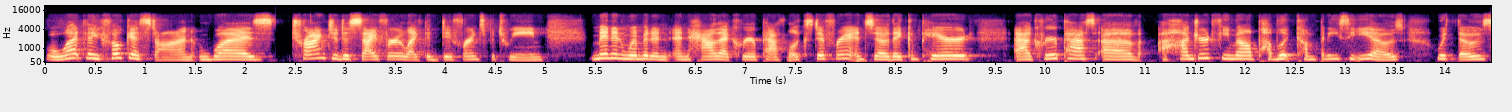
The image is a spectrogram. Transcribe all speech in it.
what they focused on was trying to decipher like the difference between men and women and, and how that career path looks different. And so they compared a career paths of 100 female public company CEOs with those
